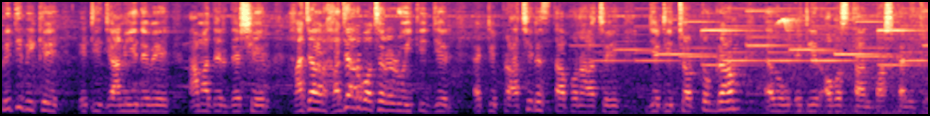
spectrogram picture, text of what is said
পৃথিবীকে এটি জানিয়ে দেবে। আমাদের দেশের হাজার হাজার বছরের ঐতিহ্যের একটি প্রাচীন স্থাপনা আছে, যেটি চট্টগ্রাম এবং এটির অবস্থান বাঁশখালীতে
